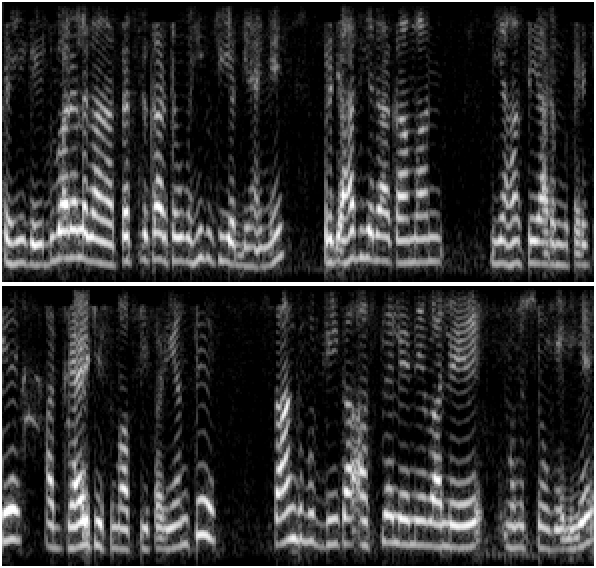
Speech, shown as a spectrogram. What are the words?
कही गई। दोबारा लगाना तत्प्रकार था वही किसी अध्याय में प्रजात यदा कामान यहाँ से आरंभ करके अध्याय की समाप्ति पर्यंत सांग बुद्धि का आश्रय लेने वाले मनुष्यों के लिए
